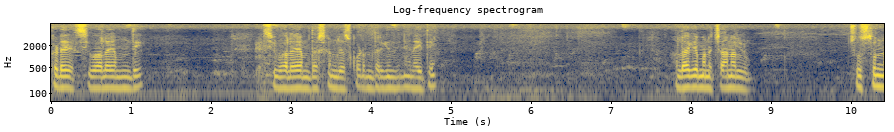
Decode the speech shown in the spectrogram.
ఇక్కడే శివాలయం ఉంది. శివాలయం దర్శనం చేసుకోవడం జరిగింది నేనైతే. అలాగే మన ఛానల్ చూస్తున్న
